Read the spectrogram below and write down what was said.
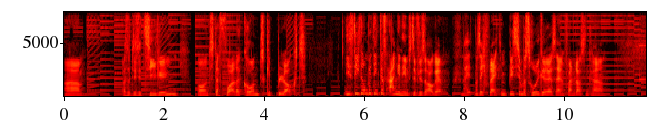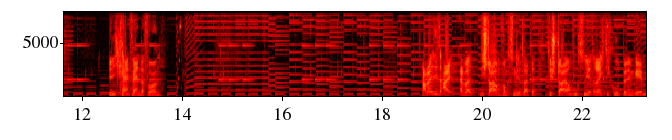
Ähm, also diese Ziegeln und der Vordergrund geblockt ist nicht unbedingt das angenehmste fürs Auge. Da hätte man sich vielleicht ein bisschen was ruhigeres einfallen lassen können. Bin ich kein Fan davon. Aber es ist all, aber die Steuerung funktioniert, Leute. Die Steuerung funktioniert richtig gut bei dem Game.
